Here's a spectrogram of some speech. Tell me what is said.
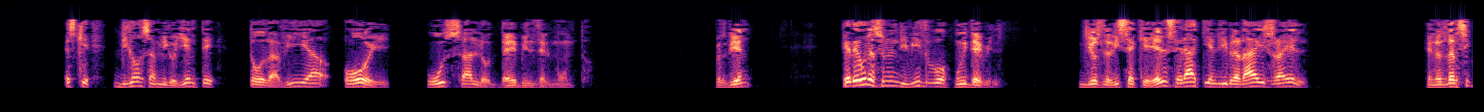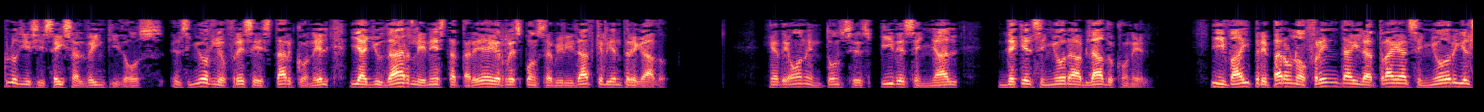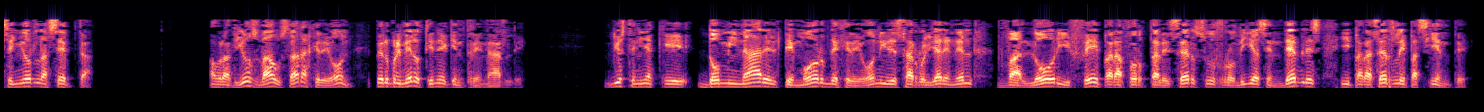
Es que Dios, amigo oyente, todavía hoy usa lo débil del mundo. Pues bien, Gedeón es un individuo muy débil. Dios le dice que Él será quien librará a Israel. En los versículos 16 al 22, el Señor le ofrece estar con él y ayudarle en esta tarea y responsabilidad que le ha entregado. Gedeón entonces pide señal de que el Señor ha hablado con él. Y va y prepara una ofrenda y la trae al Señor y el Señor la acepta. Ahora Dios va a usar a Gedeón, pero primero tiene que entrenarle. Dios tenía que dominar el temor de Gedeón y desarrollar en él valor y fe para fortalecer sus rodillas endebles y para hacerle paciente.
